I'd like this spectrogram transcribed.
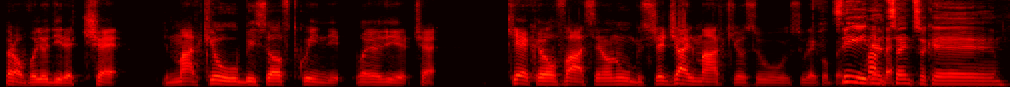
Però voglio dire, c'è il marchio Ubisoft, quindi voglio dire, cioè, chi è che lo fa se non Ubisoft? C'è già il marchio su- sulle copertine. Sì, nel Vabbè. senso che...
